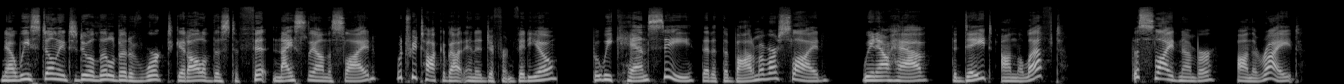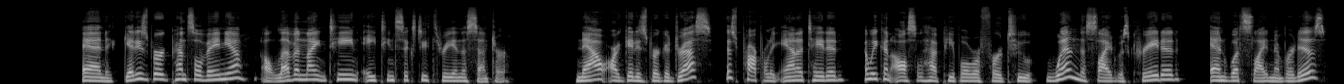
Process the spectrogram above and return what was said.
Now, we still need to do a little bit of work to get all of this to fit nicely on the slide, which we talk about in a different video, but we can see that at the bottom of our slide, we now have the date on the left, the slide number on the right, and Gettysburg, Pennsylvania, 1119 1863 in the center. Now our Gettysburg address is properly annotated, and we can also have people refer to when the slide was created and what slide number it is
